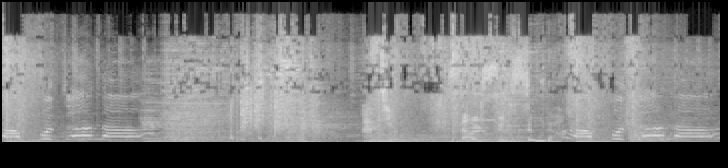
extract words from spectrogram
아프잖 싸울 수 있습니다. 아프잖아.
